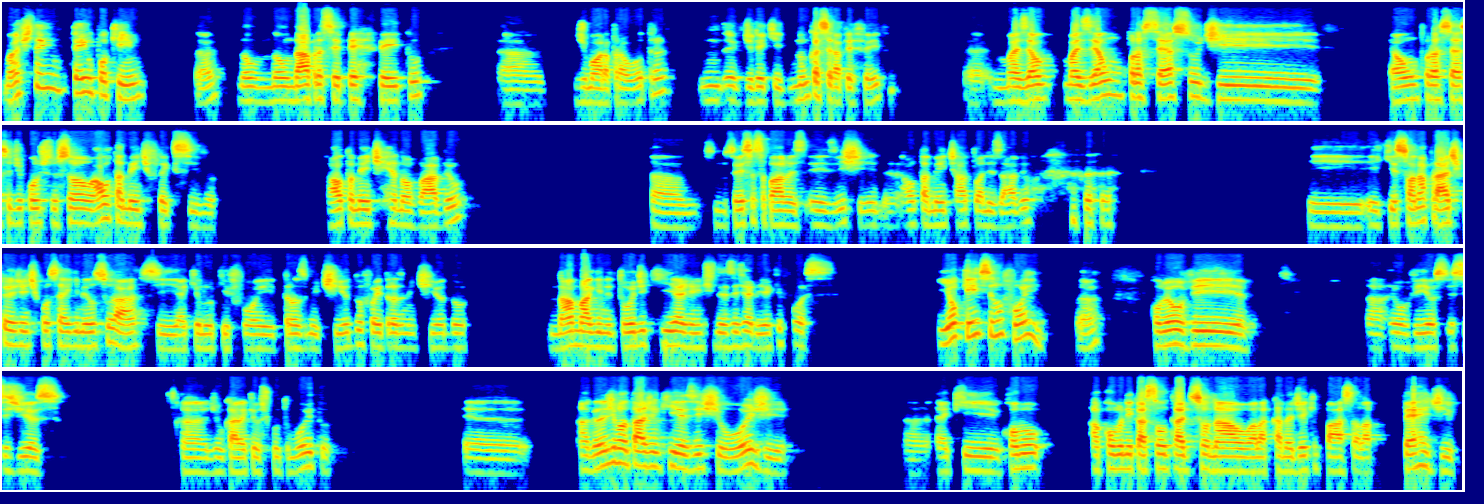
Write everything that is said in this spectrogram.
mas tem, tem um pouquinho né? Não, não dá para ser perfeito uh, de uma hora para outra. Eu diria que nunca será perfeito, uh, mas, é, mas é um processo de é um processo de construção altamente flexível, altamente renovável. Uh, não sei se essa palavra existe, altamente atualizável. e, e, que só na prática a gente consegue mensurar se aquilo que foi transmitido foi transmitido na magnitude que a gente desejaria que fosse. E ok se não foi. Né? Como eu ouvi, uh, eu ouvi esses dias uh, de um cara que eu escuto muito, é, a grande vantagem que existe hoje uh, é que como a comunicação tradicional, ela cada dia que passa, ela perde,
